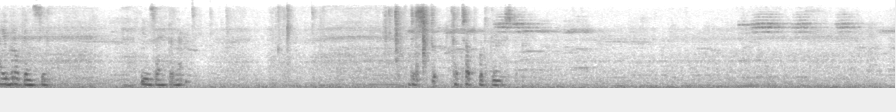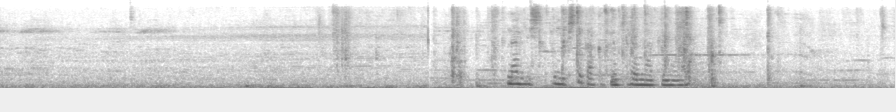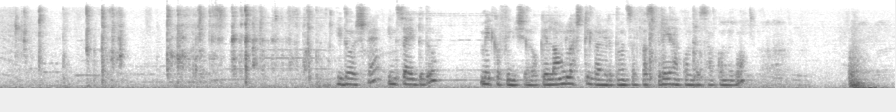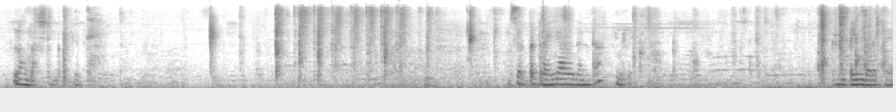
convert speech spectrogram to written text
ಐಬ್ರೋ ಪೆನ್ಸಿಲ್ ಯೂಸ್ ಇದೆ ಜಸ್ಟ್ ಟಚ್ ಅಪ್ ಕೊಡ್ತೀನಿ ಅಷ್ಟೇ. ನಾನು ಲಿಪ್ಸ್ಟಿಕ್ ಹಾಕಕ್ಕೆ ಮುಂಚೆ ಮಾಡ್ತೀನಿ ಅಂದರೆ ಇದು ಅಷ್ಟೇ ಇನ್ಸೈಡ್ದು makeup finisher okay long lasting ಆಗಿರುತ್ತೆ ಒಂದು ಸ್ವಲ್ಪ ಸ್ಪ್ರೇ ಹಾಕೊಂಡ್ರೆ ಸಾಕು ನೀವು ಲಾಂಗ್ ಲಾಸ್ಟಿಂಗ್ ಆಗಿರುತ್ತೆ ಸ್ವಲ್ಪ ಡ್ರೈ ಆಗೋದಂತ ಬಿಡಬೇಕು ಪೈನ್ ಬರುತ್ತೆ.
